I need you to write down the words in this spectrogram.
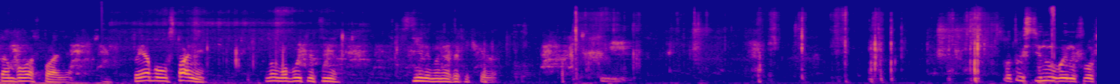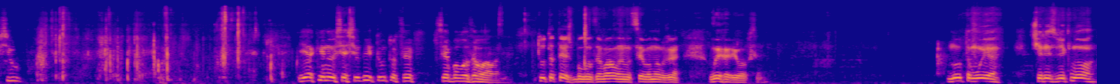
там була спальня. То я був у спальні, ну, мабуть, оці стіни мене захистили. Оту стіну винесло всю. Я кинувся сюди, тут оце все було завалено. Тут теж було завалено, це воно вже вигоріло все. Ну, тому я через вікно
